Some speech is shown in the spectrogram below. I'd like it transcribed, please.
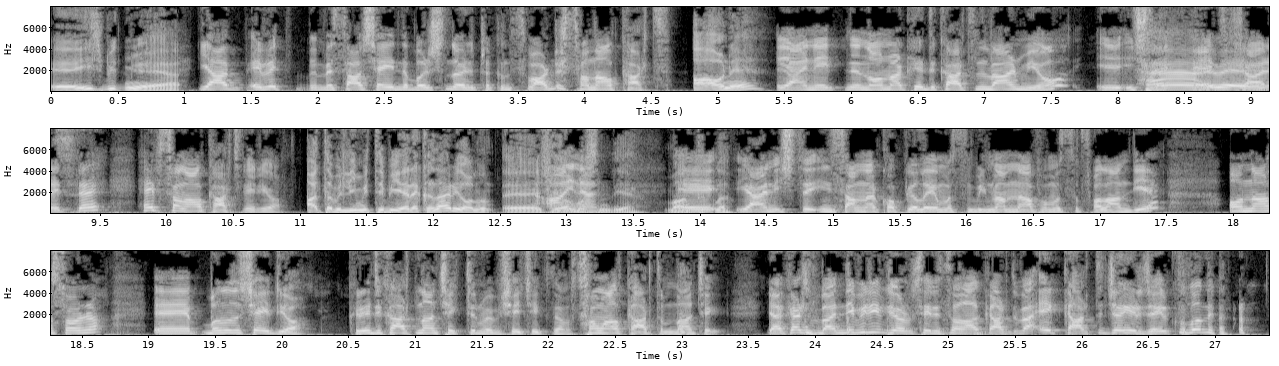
e, hiç bitmiyor ya. Ya evet mesela şeyinde Barış'ın da öyle bir takıntısı vardır sanal kart. Aa o ne? Yani normal kredi kartını vermiyor. Ee, işte Ha, evet. ticarette hep sanal kart veriyor. Aa, tabii limiti bir yere kadar ya onun e, şey olmasın diye. Mantıklı. Ee, yani işte insanlar kopyalayamasın bilmem ne yapamasın falan diye. Ondan sonra e, bana da şey diyor. Kredi kartından çektirme bir şey çektirme. Sanal kartımdan çek. ya kardeşim ben ne bileyim diyorum senin sanal kartı. Ben ek kartı cayır cayır kullanıyorum.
